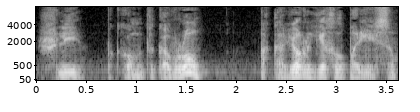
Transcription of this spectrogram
Шли по какому-то ковру, а ковер ехал по рельсам.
